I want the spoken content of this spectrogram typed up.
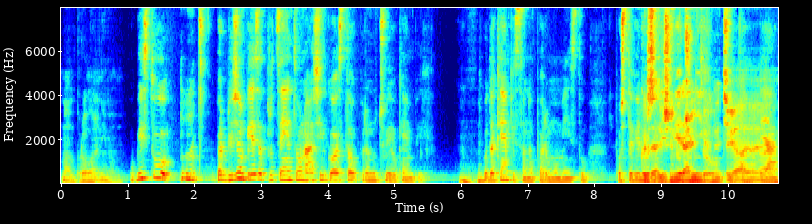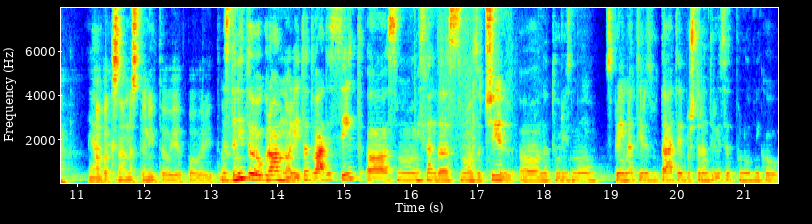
Imam prav ali nimam? V bistvu približno 50% naših gostov prenočuje v kempih. Uh mhm. -huh. Tako da kempi so na prvem mestu, po številu realiziranih noči. Ja, ja, ja. ja. Ja. Ampak sam nastanitev je pa verjetno. Nastanitev je ogromno. Leta 2010 uh, smo, mislim, da smo začeli uh, na turizmu spremljati rezultate. Bilo je 34 ponudnikov,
